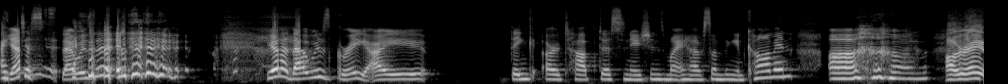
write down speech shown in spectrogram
I yes, it. that was it. Yeah, that was great. I think our top destinations might have something in common. Um, All right,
